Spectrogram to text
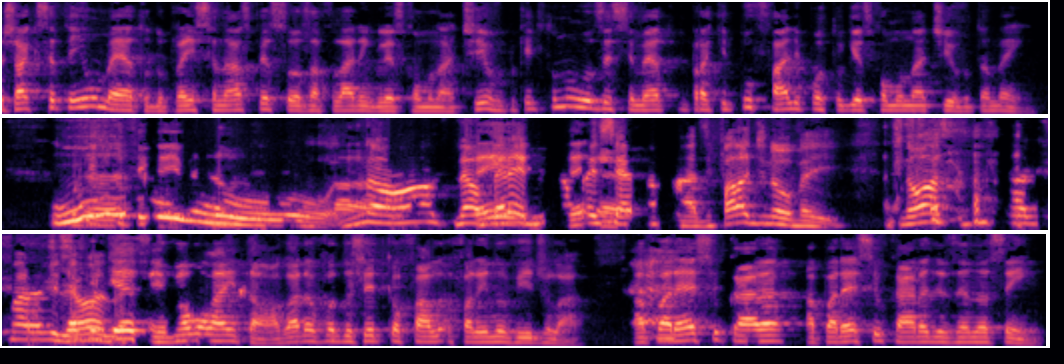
já que você tem um método para ensinar as pessoas a falar inglês como nativo, por que, que tu não usa esse método para que tu fale português como nativo também? Uh, aí, nossa, não, tem, peraí, não tem, é. essa frase. Fala de novo aí. Nossa, que frase maravilhosa. É porque assim, vamos lá então. Agora eu vou do jeito que eu falo, falei no vídeo lá. Aparece o cara, aparece o cara dizendo assim:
